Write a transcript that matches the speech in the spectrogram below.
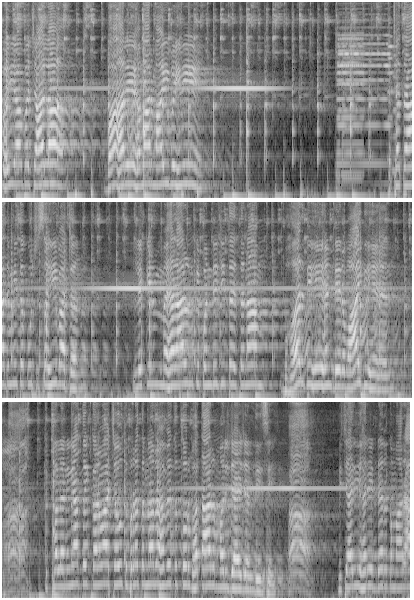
भैया बचाला। बाहरे हमार माई बहनी। अच्छा तो आदमी तो कुछ सही बाटन। लेकिन मेहरार उनके पंडित जी तो इतना भर दिए हैं, डेरवाई दिए हैं कि फलनिया तो करवा चौथ व्रत न रहवे तो तोर भतार मर जाए जल्दी से। बिचारी हरे डर के मारा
